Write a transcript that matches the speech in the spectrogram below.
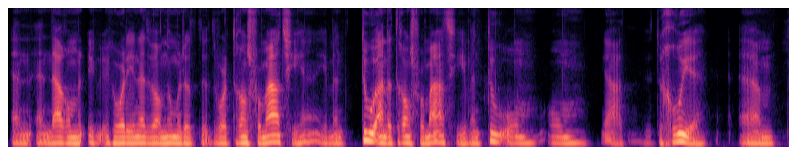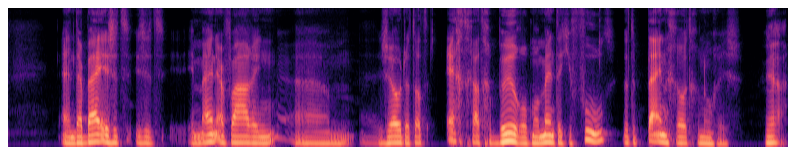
En, en daarom, ik, ik hoorde je net wel noemen dat het woord transformatie. Hè? Je bent toe aan de transformatie. Je bent toe om, om ja, te groeien. Ehm, en daarbij is het, is het in mijn ervaring ehm, zo dat dat echt gaat gebeuren op het moment dat je voelt dat de pijn groot genoeg is. ja.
